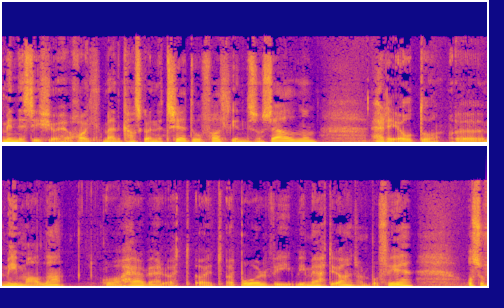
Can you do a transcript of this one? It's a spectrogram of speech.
minnes ikke helt, men kanskje en tredje folk inn i sånn sjælen. Her er Otto uh, Mimala, og her var et, et, et bor vi, vi møtte i sånn buffet, og så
